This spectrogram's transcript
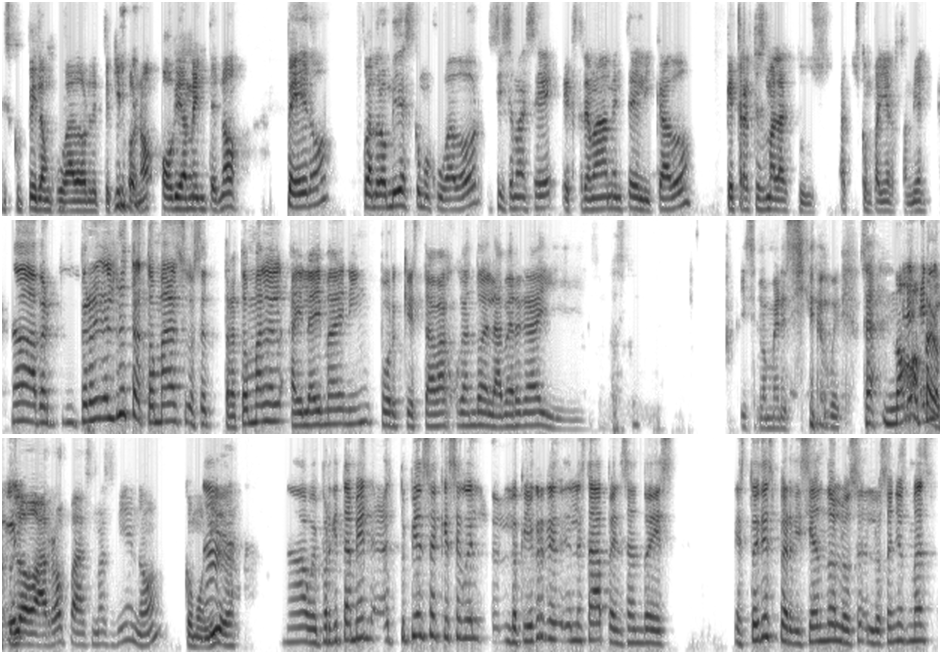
escupirle a un jugador de tu equipo, ¿no? Obviamente no. Pero cuando lo mides como jugador, sí se me hace extremadamente delicado que trates mal a tus, a tus compañeros también. No, a ver, pero él no trató mal, o sea, trató mal a Eli Manning porque estaba jugando de la verga y, y se lo merecía, güey. O sea, No, él- pero él- pues lo arropas más bien, ¿no? Como No. líder. No, güey, porque también eh, tú piensas que ese güey, lo que yo creo que él estaba pensando es, estoy desperdiciando los, los años más,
